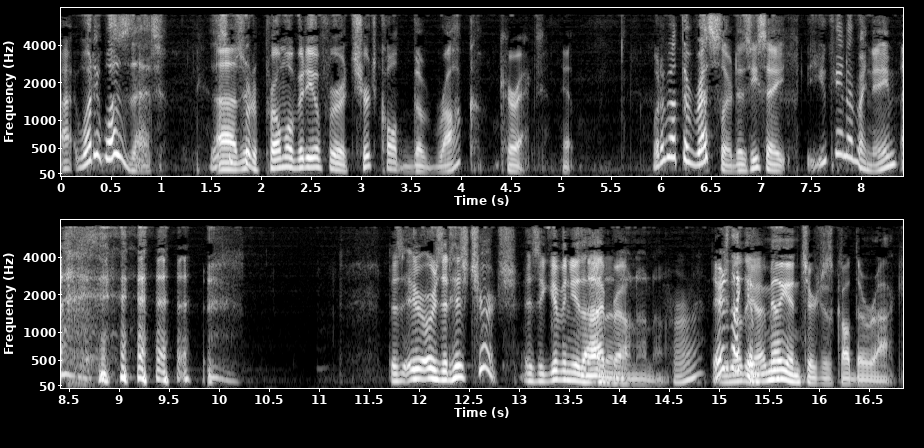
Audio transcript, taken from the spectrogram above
I, what was that? this Uh, some sort of promo video for a church called The Rock? Correct. Yep. What about the wrestler? Does he say you can't have my name? Does or is it his church? Is he giving you the No, no, eyebrow? no, no, no. Huh? There's You know like the a eyebrow? million churches called The Rock.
